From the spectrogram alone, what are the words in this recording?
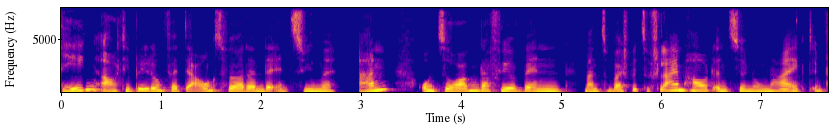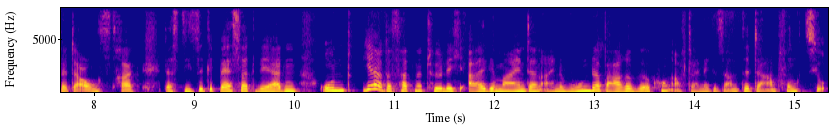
regen auch die Bildung verdauungsfördernder Enzyme an und sorgen dafür, wenn man zum Beispiel zu Schleimhautentzündung neigt im Verdauungstrakt, dass diese gebessert werden. Und ja, das hat natürlich allgemein dann eine wunderbare Wirkung auf deine gesamte Darmfunktion.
